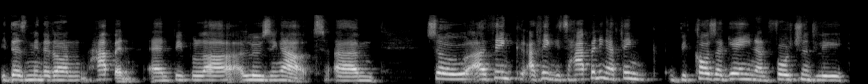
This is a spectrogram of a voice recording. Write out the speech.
it doesn't mean they don't happen and people are losing out. Um, so I think I think it's happening. I think because again, unfortunately,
